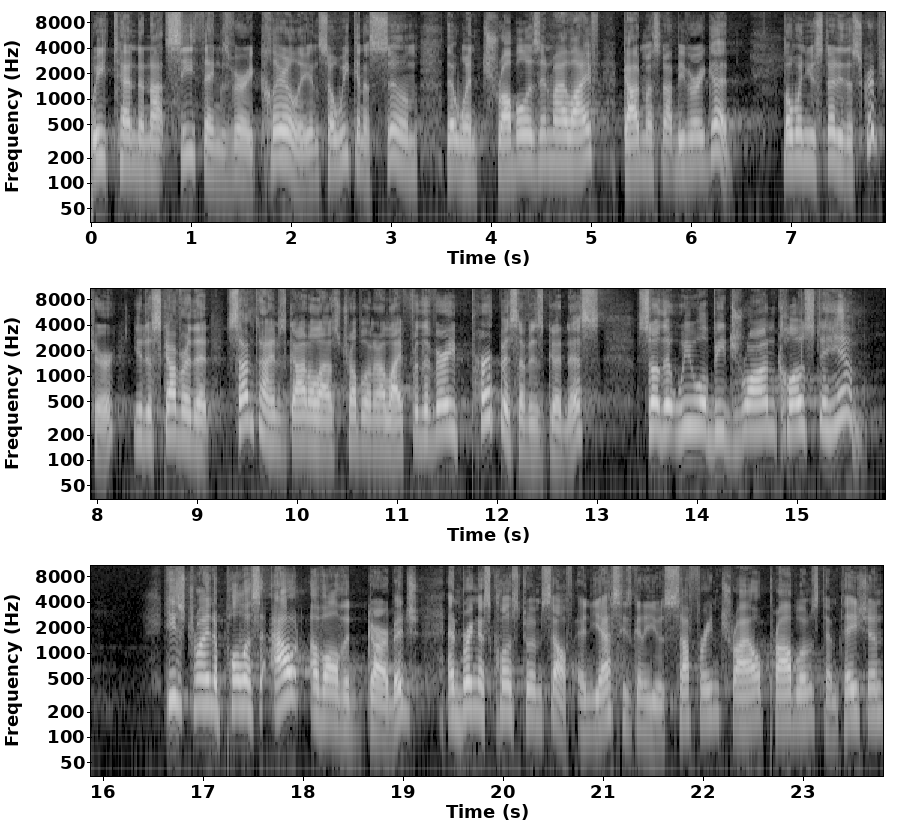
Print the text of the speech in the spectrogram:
we tend to not see things very clearly. And so we can assume that when trouble is in my life, God must not be very good. But when you study the scripture, you discover that sometimes God allows trouble in our life for the very purpose of his goodness, so that we will be drawn close to him. He's trying to pull us out of all the garbage and bring us close to himself. And yes, he's going to use suffering, trial, problems, temptation,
